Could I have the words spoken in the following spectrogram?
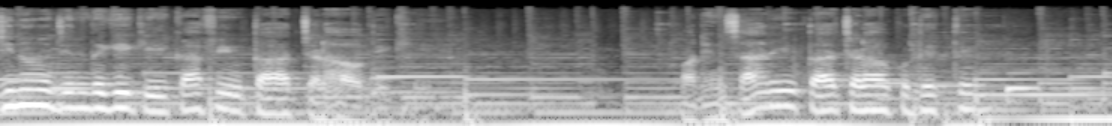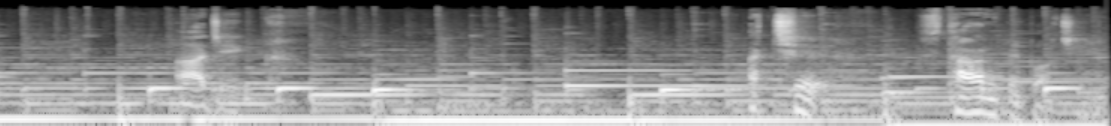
जिन्होंने ज़िंदगी की काफ़ी उतार चढ़ाव देखी। और इन सारे उतार चढ़ाव को देखते हुए आज एक अच्छे स्थान पे पहुँचे है।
